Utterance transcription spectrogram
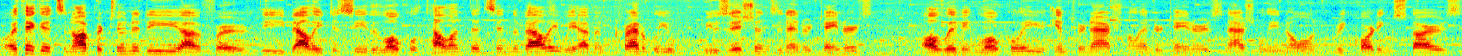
Well, I think it's an opportunity uh, for the valley to see the local talent that's in the valley. We have incredible musicians and entertainers, all living locally, international entertainers, nationally known, recording stars.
